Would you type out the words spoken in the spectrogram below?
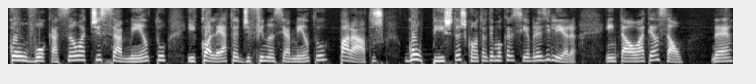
convocação, atiçamento e coleta de financiamento para atos golpistas contra a democracia brasileira. Então, atenção, né?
